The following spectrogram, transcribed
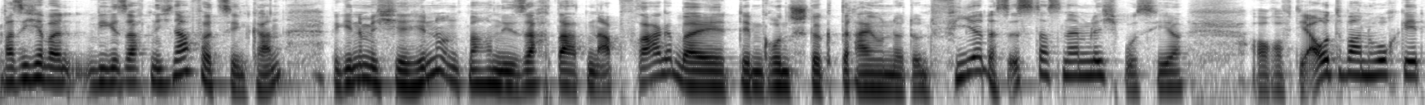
Was ich aber, wie gesagt, nicht nachvollziehen kann. Wir gehen nämlich hier hin und machen die Sachdatenabfrage bei dem Grundstück 304. Das ist das nämlich, wo es hier auch auf die Autobahn hochgeht.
